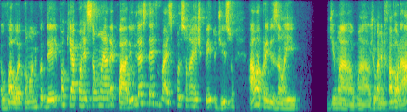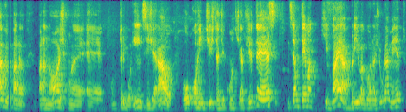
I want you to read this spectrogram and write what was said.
o valor econômico dele porque a correção não é adequada. E o STF vai se posicionar a respeito disso. Há uma previsão aí de uma, uma um julgamento favorável para, para nós, é, é, contribuintes em geral, ou correntistas de contas de FGTS. Isso é um tema que vai abrir agora julgamento.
